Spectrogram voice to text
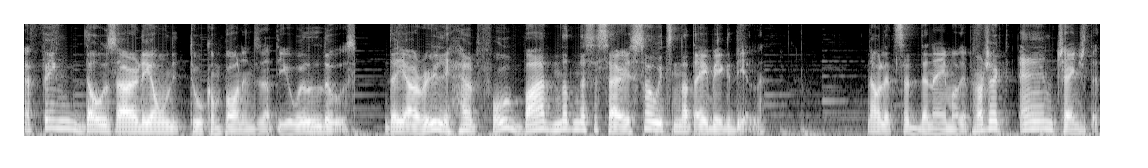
I think those are the only two components that you will lose. They are really helpful, but not necessary, so it's not a big deal. Now let's set the name of the project and change the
